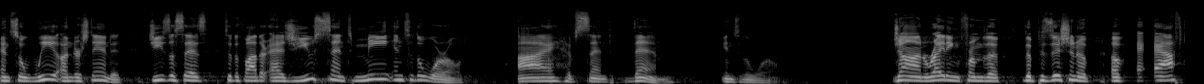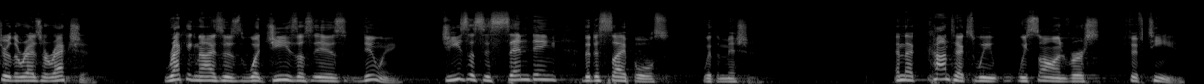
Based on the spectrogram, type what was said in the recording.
and so we understand it, Jesus says to the Father, As you sent me into the world, I have sent them into the world. John, writing from the, the position of, of after the resurrection, recognizes what Jesus is doing. Jesus is sending the disciples with a mission. And the context we, we saw in verse 15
